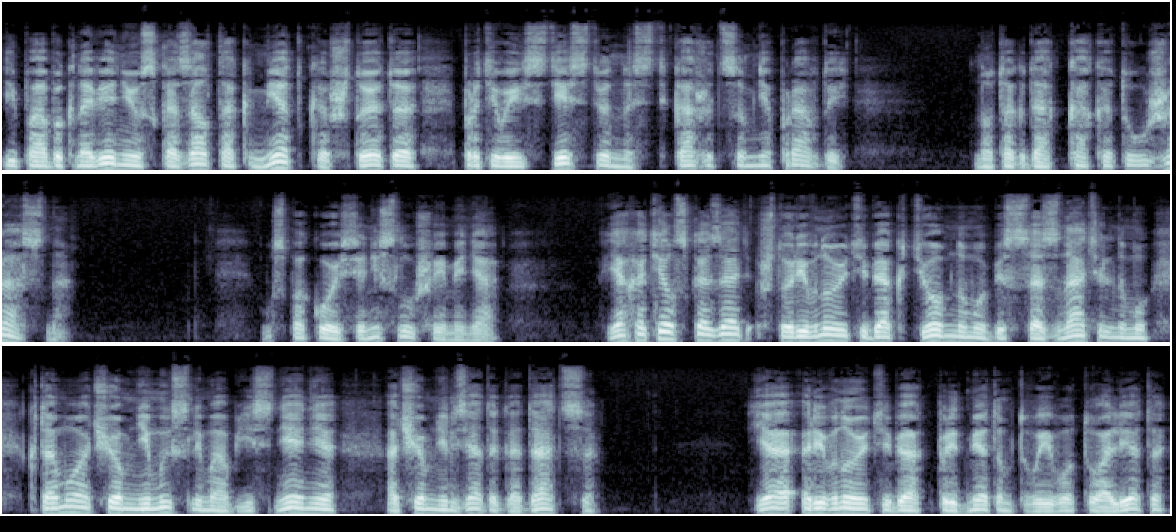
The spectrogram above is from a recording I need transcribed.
и по обыкновению сказал так метко, что эта противоестественность кажется мне правдой. Но тогда как это ужасно! Успокойся, не слушай меня. Я хотел сказать, что ревную тебя к темному, бессознательному, к тому, о чем немыслимо объяснение — о чем нельзя догадаться. Я ревную тебя к предметам твоего туалета,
